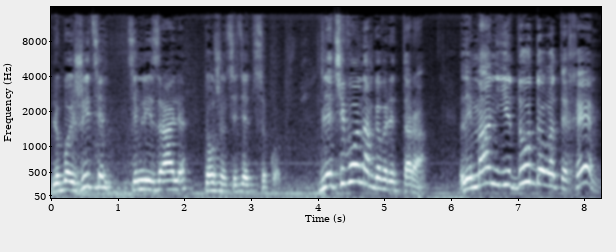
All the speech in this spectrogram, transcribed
Любой житель земли Израиля должен сидеть в Сукот. Для чего нам говорит Тара? Лиман еду доратехем,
